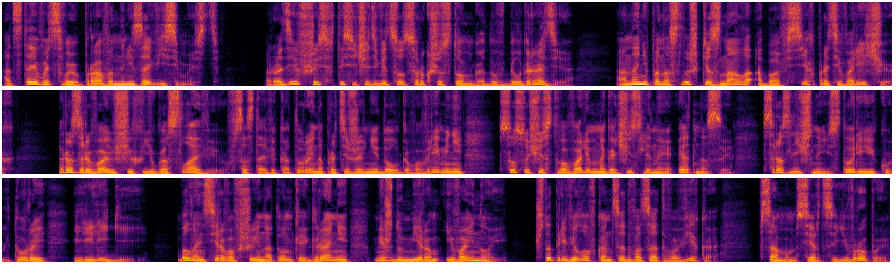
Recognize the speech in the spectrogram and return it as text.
отстаивать свое право на независимость. Родившись в 1946 году в Белграде, она не понаслышке знала обо всех противоречиях, разрывающих Югославию, в составе которой на протяжении долгого времени сосуществовали многочисленные этносы с различной историей, культурой и религией, балансировавшие на тонкой грани между миром и войной, что привело в конце XX века, в самом сердце Европы,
